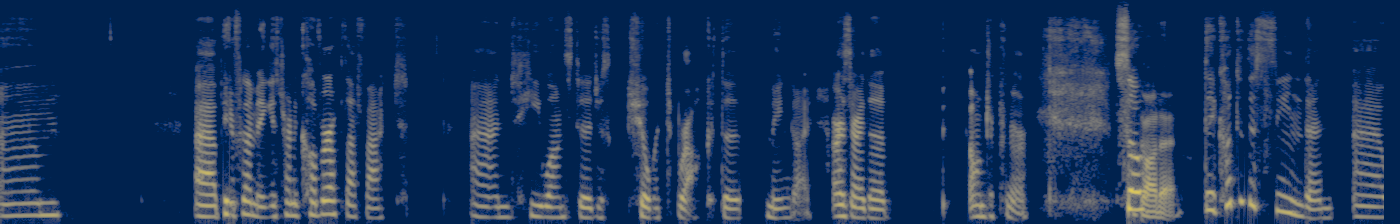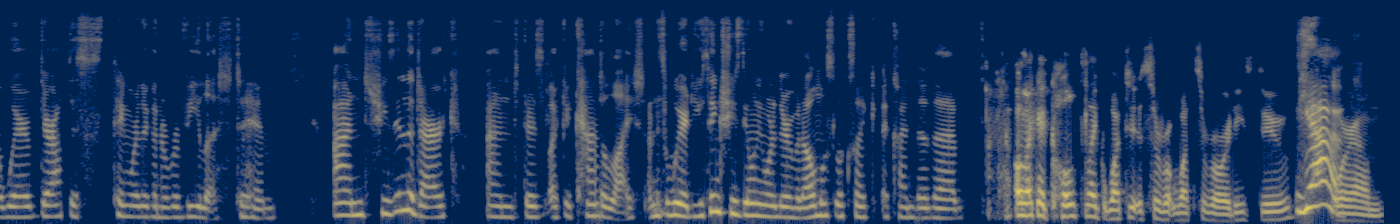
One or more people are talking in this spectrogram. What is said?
um uh, Peter Fleming is trying to cover up that fact, and he wants to just show it to Brock, the main guy, or sorry, the entrepreneur. So Got it. they cut to this scene then, uh, where they're at this thing where they're going to reveal it to him, and she's in the dark, and there's like a candlelight, and it's weird. You think she's the only one in the room. It almost looks like a kind of a Oh, like a cult, like what do sor- what sororities do, yeah, or um,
